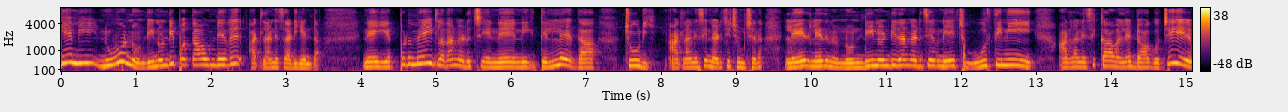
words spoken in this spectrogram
ఏమి? నువ్వు నుండి నుండి పోతా ఉండేవి? అట్లానే అడిగేంట. నే ఎప్పుడుమే ఇట్లా నడిచేనే నీకు తెలియదా? చూడి. అట్లా అనేసి నడిచి చూపించాడా లేదు లేదు నువ్వు నుండి నుండిదా నడిచేవి నే చూస్తిని. అట్లానేసి కావాలనే డాగ్ వచ్చి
